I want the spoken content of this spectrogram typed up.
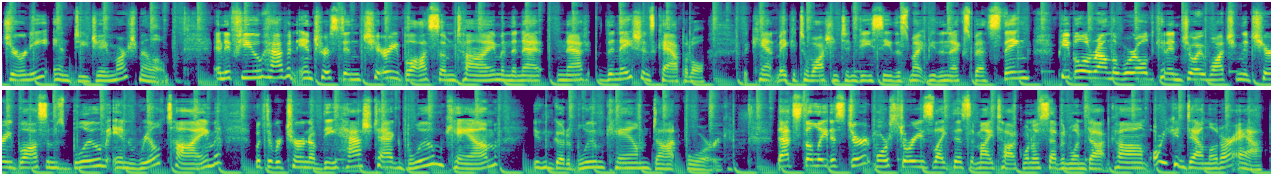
Journey, and DJ Marshmello. And if you have an interest in cherry blossom time in the na- na- the nation's capital, but can't make it to Washington D.C., this might be the next best thing. People around the world can enjoy watching the cherry blossoms bloom in real time with the return of the hashtag BloomCam. You can go to bloomcam.org. That's the latest dirt. More stories like this at mytalk1071.com, or you can download our app.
